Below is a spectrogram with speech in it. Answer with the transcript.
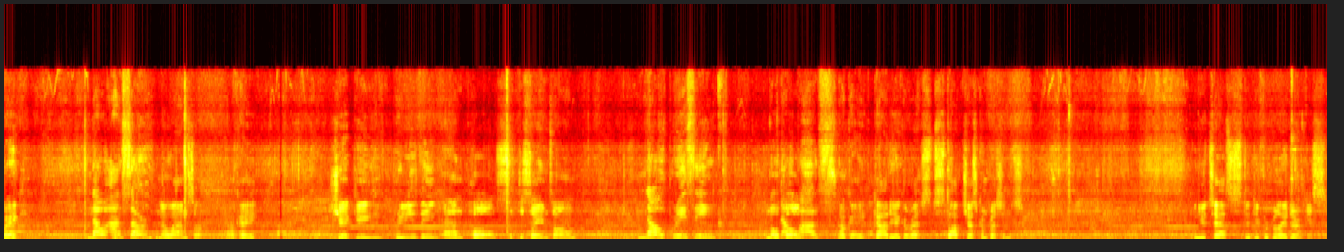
awake? No answer. No answer. Okay. Checking breathing and pulse at the same time. No breathing. No, No pulse? pulse. Okay. Cardiac arrest. Stop chest compressions. Can you test the defibrillator? Yes.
